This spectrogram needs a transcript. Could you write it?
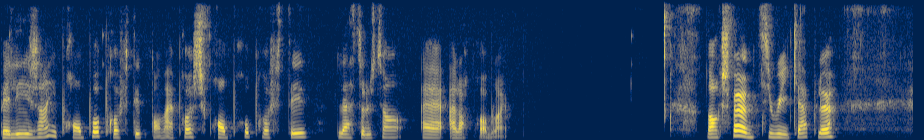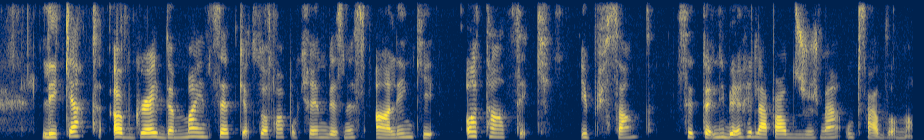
ben les gens, ne pourront pas profiter de ton approche, ils ne pourront pas profiter de la solution à, à leur problème. Donc, je fais un petit recap là. Les quatre upgrades de mindset que tu dois faire pour créer une business en ligne qui est authentique et puissante, c'est de te libérer de la peur du jugement ou de faire dire non.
